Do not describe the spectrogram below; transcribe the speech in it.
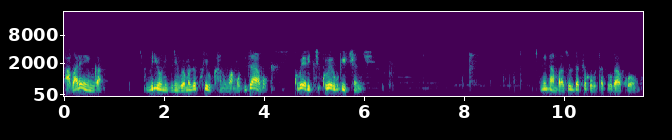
abarenga miliyoni zirindwi bamaze kwirukanwa mu byabo kubera iki kubera ubwicanyi. N'intambara zo zidaca ku butaka bwa kongo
